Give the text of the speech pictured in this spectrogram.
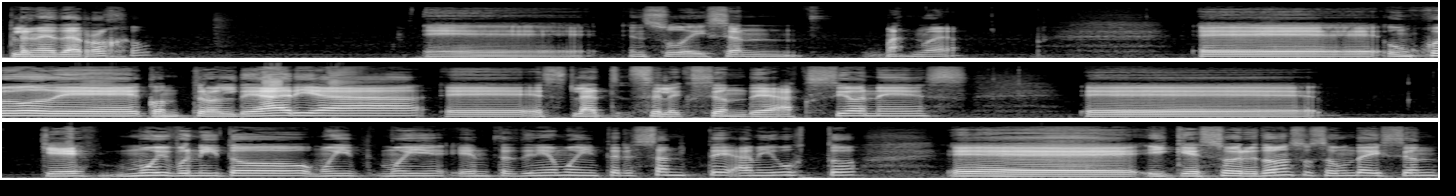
Planeta Rojo eh, en su edición más nueva. Eh, un juego de control de área, slash selección de acciones, que es muy bonito, muy, muy entretenido, muy interesante a mi gusto. Eh, y que sobre todo en su segunda edición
